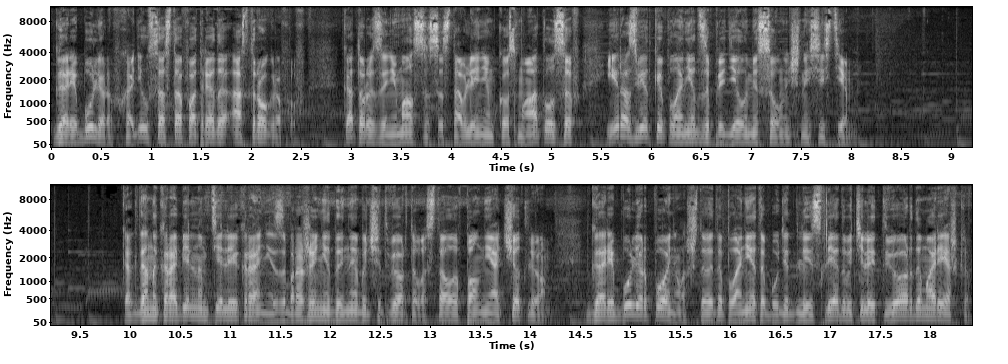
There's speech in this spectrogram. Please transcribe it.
Гарри Буллер входил в состав отряда астрографов, который занимался составлением космоатласов и разведкой планет за пределами Солнечной системы. Когда на корабельном телеэкране изображение Денеба 4 стало вполне отчетливым, Гарри Буллер понял, что эта планета будет для исследователей твердым орешком.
